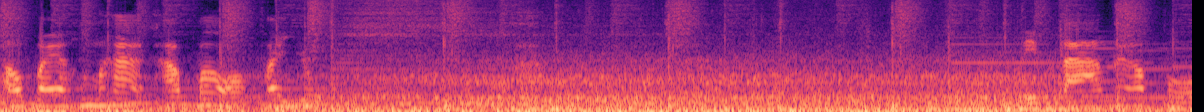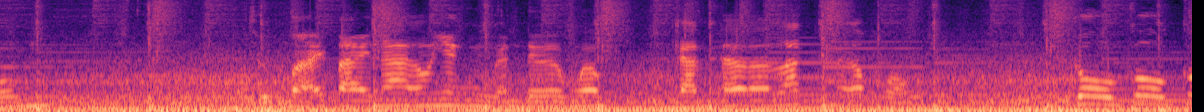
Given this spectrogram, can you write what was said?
เอาไปเอามาครับมาออกพายุติดตามนะครับผมจุดหมายปลายทางเขายังเหมือนเดิมครับ กันทรลักษณ์นะครับผมโกโกโก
